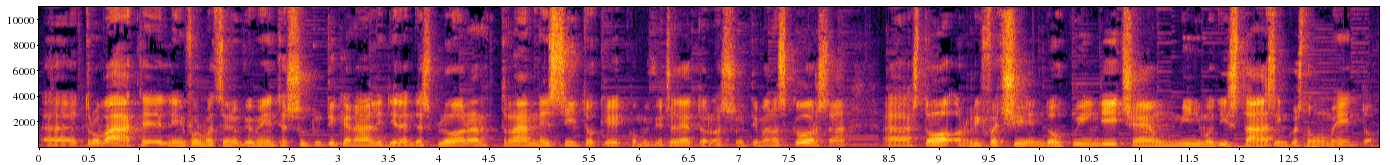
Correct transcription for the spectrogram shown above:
Uh, trovate le informazioni ovviamente su tutti i canali di Land Explorer, tranne il sito che, come vi ho già detto la settimana scorsa, uh, sto rifacendo, quindi c'è un minimo di stasi in questo momento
